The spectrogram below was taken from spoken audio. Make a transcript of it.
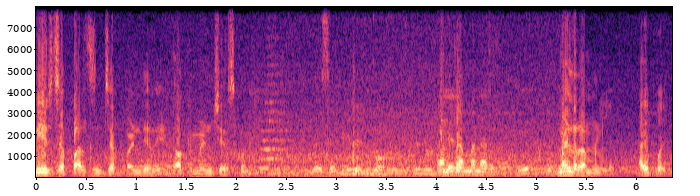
మీరు చెప్పాల్సింది చెప్పండి అని డాక్యుమెంట్ చేసుకొని మళ్ళీ రమ్మని లేదు అయిపోయింది.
